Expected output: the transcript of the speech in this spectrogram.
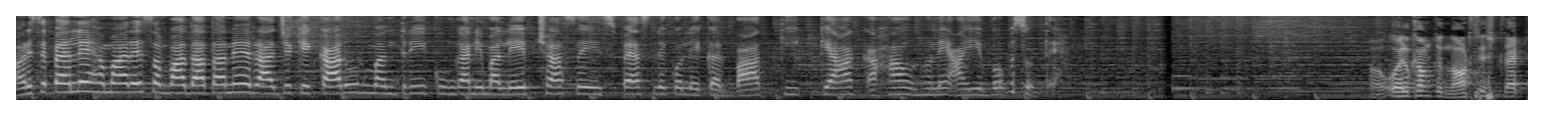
और इससे पहले हमारे संवाददाता ने राज्य के कानून मंत्री कुंगानिमा लेपचा से इस फैसले को लेकर बात की। क्या कहा उन्होंने? आइए वो भी सुनते हैं। Uh, welcome to Northeast Light.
